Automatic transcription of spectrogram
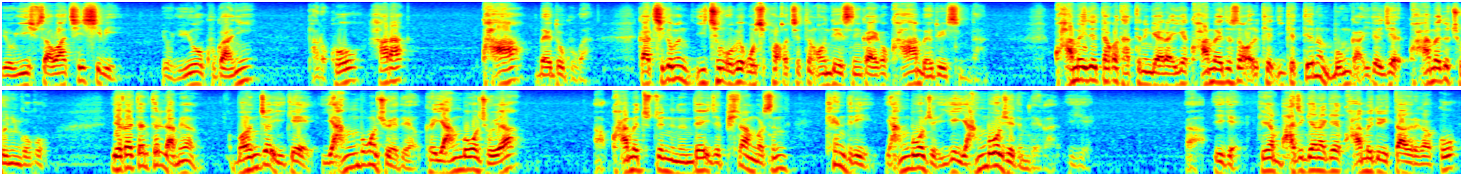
여기 24와 72 여기 요 구간이 바로 그 하락 과매도 구간. 그러니까 지금은 2558 어쨌든 언제 있으니까 이거 과매도 있습니다. 과매도 있다고 다 뜨는 게 아니라 이게 과매도서 이렇게 이렇게 뜨는 뭔가 이게 이제 과매도 존인 거고 얘가 일단 뜨려면 먼저 이게 양봉을 줘야 돼요. 그 양봉을 줘야 아, 과매 추존 있는데 이제 필요한 것은 캔들이 양봉을 줘요. 이게 양봉을 줘야 됩니다. 얘가 이게 아, 이게 그냥 마지견하게 과매도 있다 그래갖고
